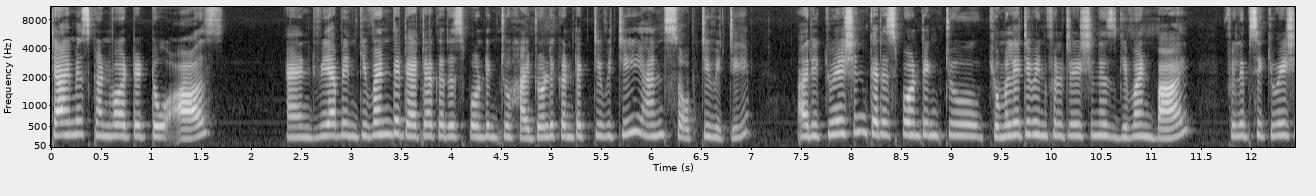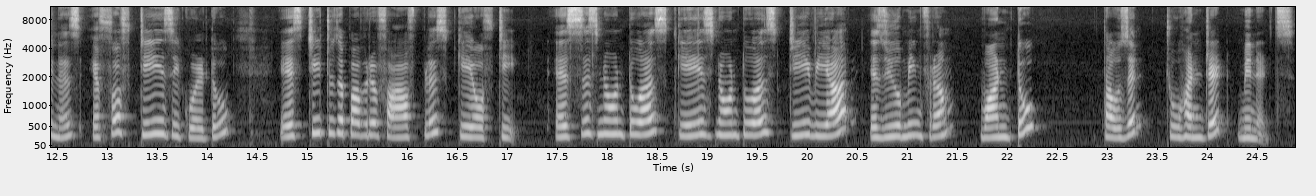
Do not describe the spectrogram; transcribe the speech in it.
Time is converted to hours and we have been given the data corresponding to hydraulic conductivity and sorptivity. Our equation corresponding to cumulative infiltration is given by Phillips equation is f of t is equal to s t to the power of half plus k of t. S is known to us, K is known to us, T we are assuming from 1 to 1200 minutes.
